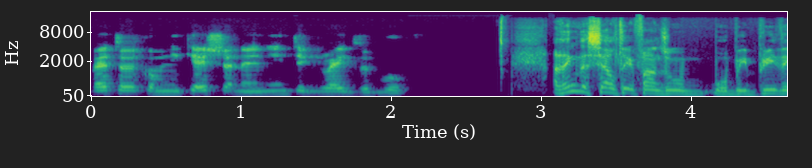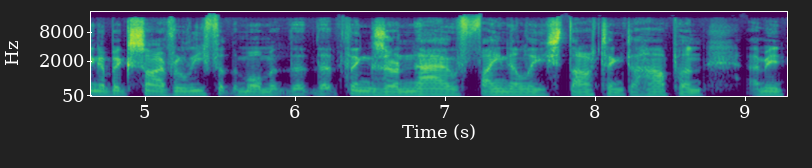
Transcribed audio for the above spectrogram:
better communication and integrate the group. I think the Celtic fans will, will be breathing a big sigh of relief at the moment that, that things are now finally starting to happen. I mean,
